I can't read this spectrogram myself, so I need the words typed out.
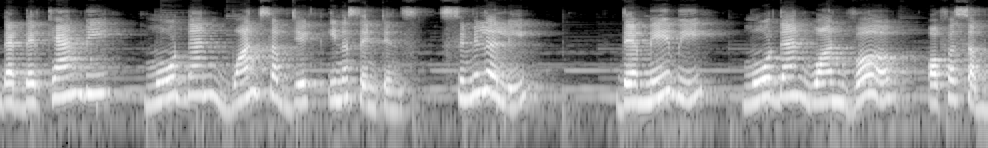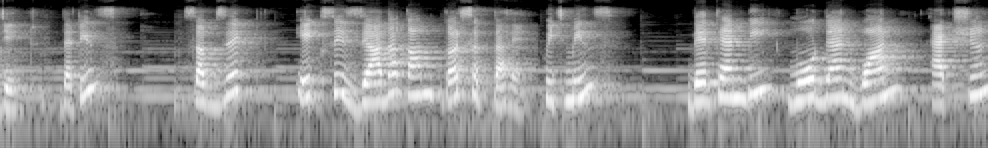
that there can be more than one subject in a sentence. Similarly, there may be more than one verb of a subject. That is, subject एक से ज़्यादा काम कर सकता है which means there can be more than one action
